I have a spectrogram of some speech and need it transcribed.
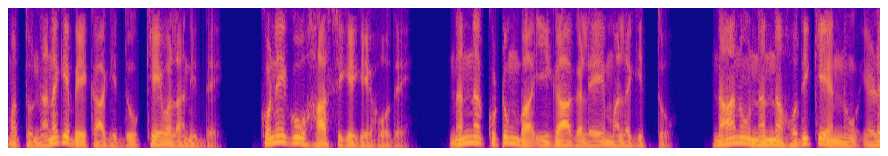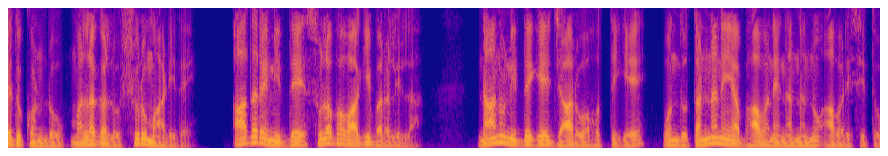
ಮತ್ತು ನನಗೆ ಬೇಕಾಗಿದ್ದು ಕೇವಲ ನಿದ್ದೆ. ಕೊನೆಗೂ ಹಾಸಿಗೆಗೆ ಹೋದೆ. ನನ್ನ ಕುಟುಂಬ ಈಗಾಗಲೇ ಮಲಗಿತ್ತು. ನಾನು ನನ್ನ ಹೊದಿಕೆಯನ್ನು ಎಳೆದುಕೊಂಡು ಮಲಗಲು ಶುರು ಮಾಡಿದೆ ಆದರೆ ನಿದ್ದೆ ಸುಲಭವಾಗಿ ಬರಲಿಲ್ಲ. ನಾನು ನಿದ್ದೆಗೆ ಜಾರುವ ಹೊತ್ತಿಗೆ ಒಂದು ತಣ್ಣನೆಯ ಭಾವನೆ ನನ್ನನ್ನು ಆವರಿಸಿತು.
